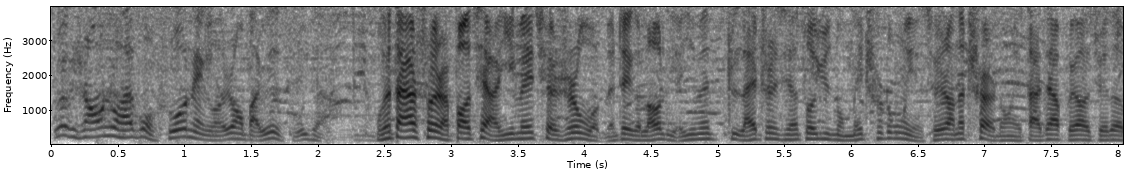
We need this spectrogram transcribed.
瑞克上完之后还跟我说那个让我把乐队组起来，我跟大家说一点抱歉啊，因为确实我们这个老李，因为来之前做运动没吃东西，所以让他吃点东西，大家不要觉得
